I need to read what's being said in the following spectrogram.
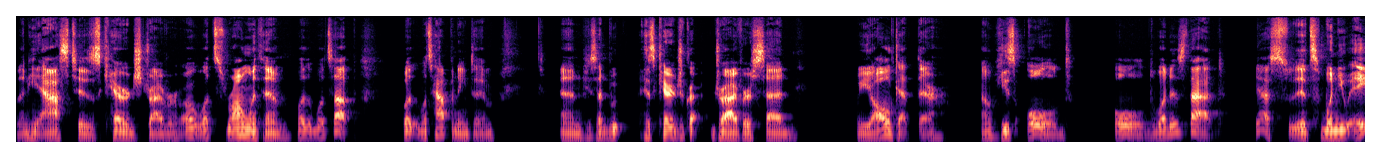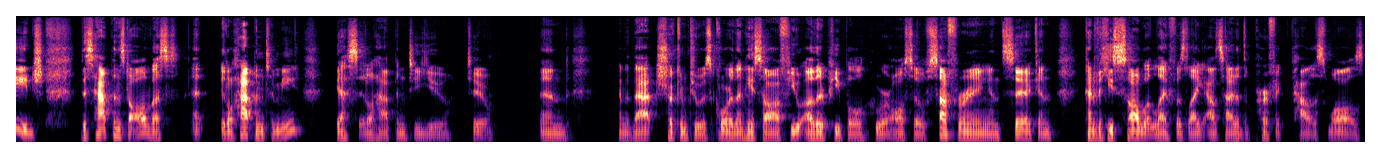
then he asked his carriage driver, "Oh, what's wrong with him? What, what's up? What, what's happening to him?" And he said his carriage driver said, "We all get there. You know, he's old. Old. What is that? Yes, it's when you age. This happens to all of us. It'll happen to me. Yes, it'll happen to you too. And kind of that shook him to his core. Then he saw a few other people who were also suffering and sick, and kind of he saw what life was like outside of the perfect palace walls.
